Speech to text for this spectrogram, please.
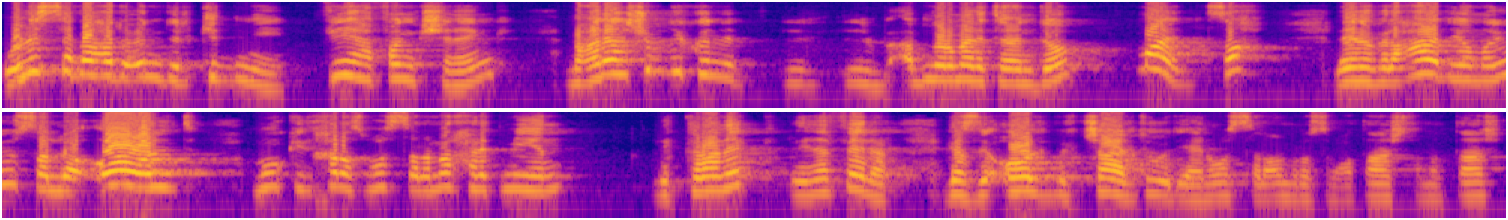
ولسه بعده عنده ال kidney فيها functioning معناها شو بده يكون ال abnormality عنده؟ mild صح؟ لأنه بالعادة يوم ما يوصل ل old ممكن خلص وصل لمرحلة مين؟ ال chronic renal failure قصدي old بال childhood يعني وصل عمره 17 18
